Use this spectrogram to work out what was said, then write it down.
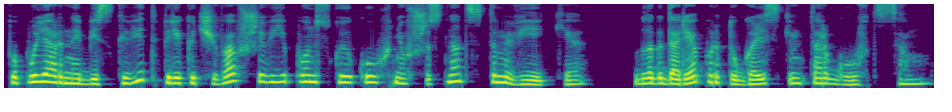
Популярный бисквит, перекочевавший в японскую кухню в XVI веке, благодаря португальским торговцам.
